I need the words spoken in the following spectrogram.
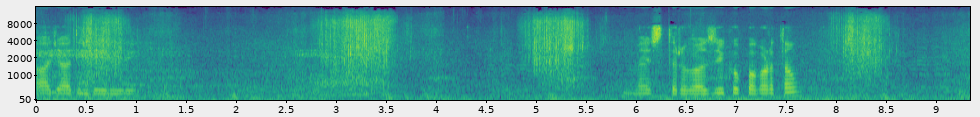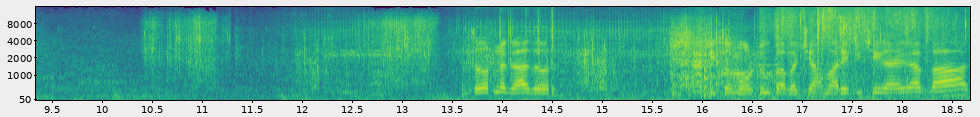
आ जा धीरे धीरे। मैं इस दरवाजे को पकड़ता हूँ। दौर लगा दौर। ये तो मोटू का बच्चा हमारे पीछे गाएगा। बाग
